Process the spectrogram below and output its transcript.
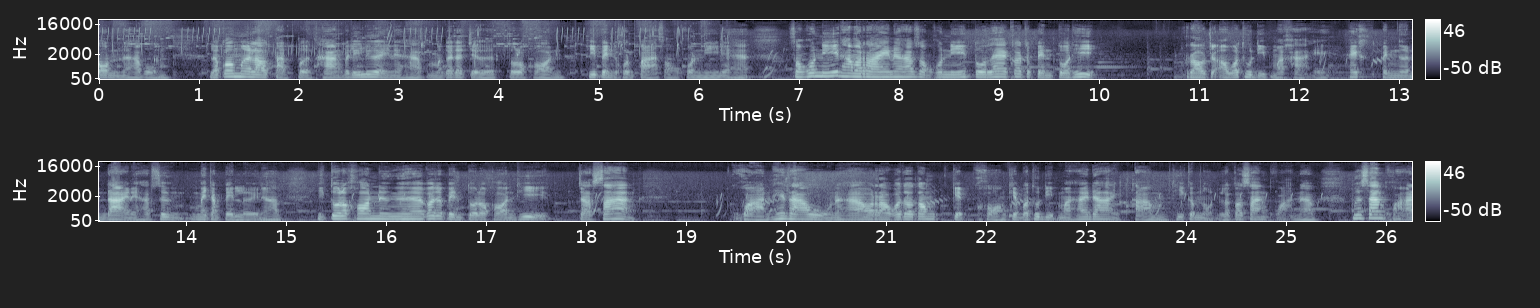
ต้นนะครับผมแล้วก็เมื่อเราตัดเปิดทางไปเรื่อยๆนะครับ มันก็จะเจอตัวละครที่เป็นคนป่าสองคนนี้นะฮะสองคนนี้ทำอะไรนะครับสองคนนี้ตัวแรกก็จะเป็นตัวที่เราจะเอาวัตถุดิบมาขายให้เป็นเงินได้นะครับ ซึ่งไม่จำเป็นเลยนะครับ อีกตัวละครหนึ่งนะฮะก็จะเป็นตัวละครที่จะสร้าง ขวานให้เรานะครับเราก็จะต้องเก็บของเก็บวัตถุดิบมาให้ได้ตามที่กำหนดแล้วก็สร้างขวานนะครับ เมื่อสร้างขวาน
